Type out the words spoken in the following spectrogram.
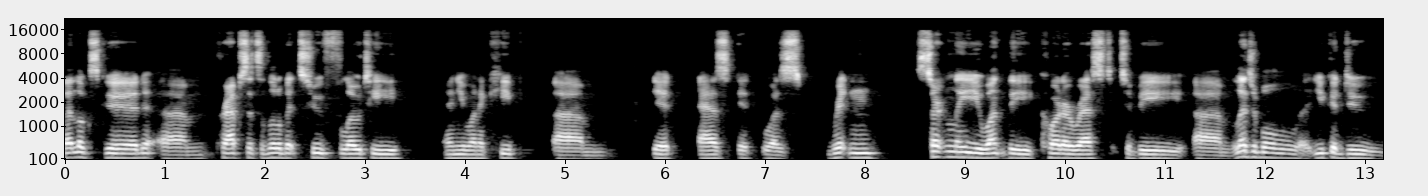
That looks good. Um, perhaps it's a little bit too floaty and you want to keep um, it as it was written. Certainly, you want the quarter rest to be um, legible. You could do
